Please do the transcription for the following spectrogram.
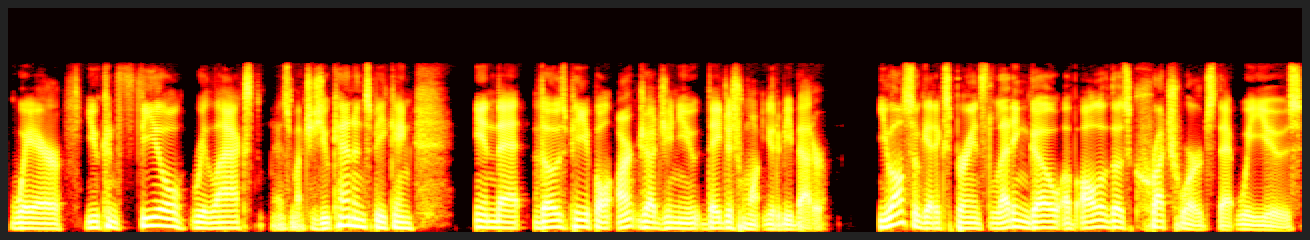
where you can feel relaxed as much as you can in speaking, in that those people aren't judging you, they just want you to be better. You also get experience letting go of all of those crutch words that we use.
